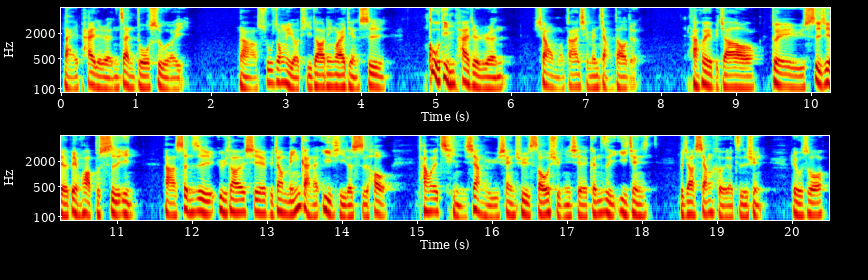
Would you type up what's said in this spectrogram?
哪一派的人占多数而已。那书中也有提到另外一点是，固定派的人，像我们刚才前面讲到的，他会比较对于世界的变化不适应，那甚至遇到一些比较敏感的议题的时候。他会倾向于先去搜寻一些跟自己意见比较相合的资讯，例如说，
